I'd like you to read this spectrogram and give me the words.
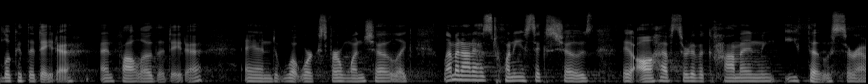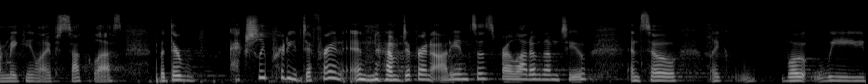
look at the data and follow the data and what works for one show. Like Lemonada has 26 shows. They all have sort of a common ethos around making life suck less, but they're actually pretty different and have different audiences for a lot of them too. And so, like, what we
